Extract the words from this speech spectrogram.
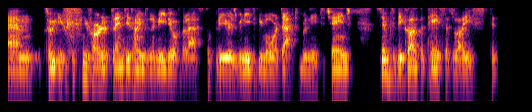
Um, so you've, you've heard it plenty of times in the media over the last couple of years. We need to be more adaptable. We need to change simply because the pace of life, the,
